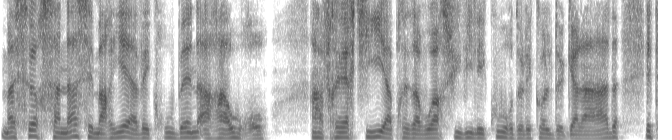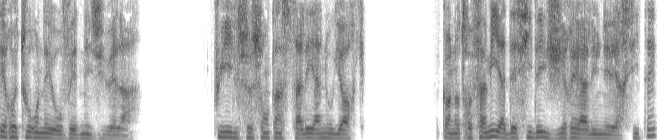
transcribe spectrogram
ma sœur Sana s'est mariée avec Ruben Arauro, un frère qui, après avoir suivi les cours de l'école de Galahad, était retourné au Venezuela. Ils se sont installés à New York. Quand notre famille a décidé que j'irais à l'université,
